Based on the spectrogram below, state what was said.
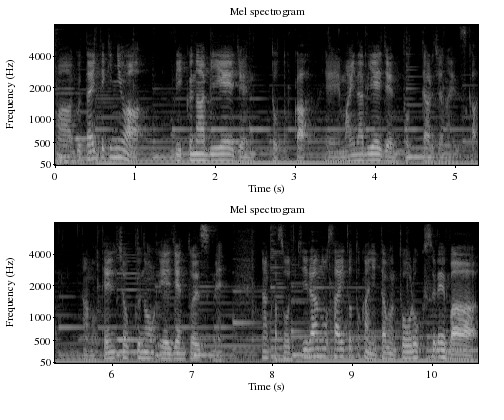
まあ、具体的にはリクナビエージェントとか、えー、マイナビエージェントってあるじゃないですか。あの転職のエージェントですね。なんかそちらのサイトとかに多分登録すれば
